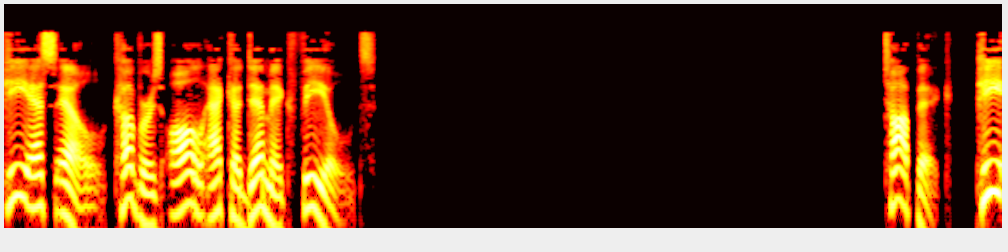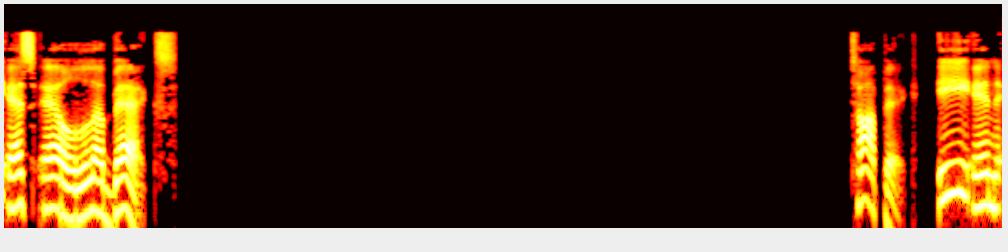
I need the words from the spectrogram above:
PSL covers all academic fields. Topic: PSL Labex. Topic: ENSICFP.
